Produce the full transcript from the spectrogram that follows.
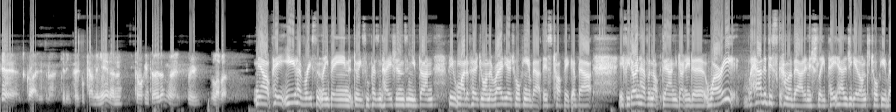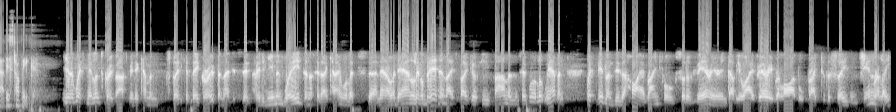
Yeah, it's great, isn't it? Getting people coming in and talking to them, we, we love it. Now, Pete, you have recently been doing some presentations and you've done, people might have heard you on the radio talking about this topic about if you don't have a knockdown, you don't need to worry. How did this come about initially, Pete? How did you get on to talking about this topic? Yeah, the West Midlands group asked me to come and speak at their group and they just said Peter Newman, weeds, and I said, okay, well, let's uh, narrow it down a little bit. And they spoke to a few farmers and said, well, look, we haven't West Midlands is a higher rainfall sort of area in WA, very reliable break to the season generally,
